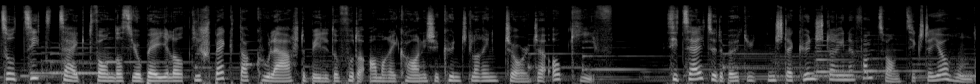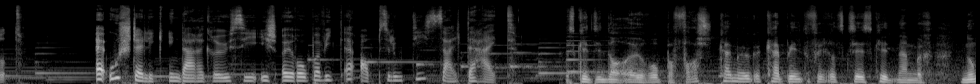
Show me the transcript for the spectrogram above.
Zurzeit zeigt Fondation Baylor die spektakulärsten Bilder von der amerikanischen Künstlerin Georgia O'Keeffe. Sie zählt zu den bedeutendsten Künstlerinnen vom 20. Jahrhundert. Eine Ausstellung in dieser Größe ist europaweit eine absolute Seltenheit. Es gibt in Europa fast keine Möglichkeit, Bilder für ihr zu sehen. Es gibt nämlich nur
